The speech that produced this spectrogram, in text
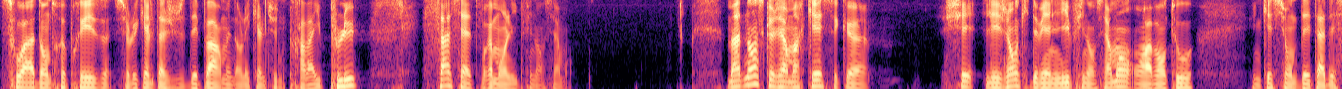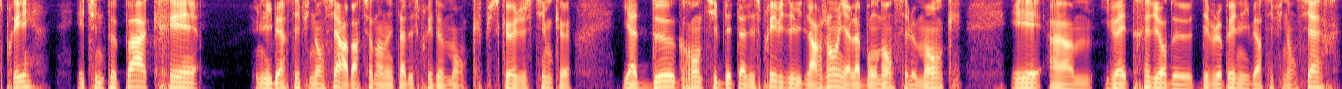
soit d'entreprises sur lesquelles tu as juste des parts mais dans lesquelles tu ne travailles plus. Ça, c'est être vraiment libre financièrement. Maintenant, ce que j'ai remarqué, c'est que chez les gens qui deviennent libres financièrement ont avant tout une question d'état d'esprit et tu ne peux pas créer une liberté financière à partir d'un état d'esprit de manque puisque j'estime que il y a deux grands types d'état d'esprit vis-à-vis de l'argent. Il y a l'abondance et le manque. Et euh, il va être très dur de développer une liberté financière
